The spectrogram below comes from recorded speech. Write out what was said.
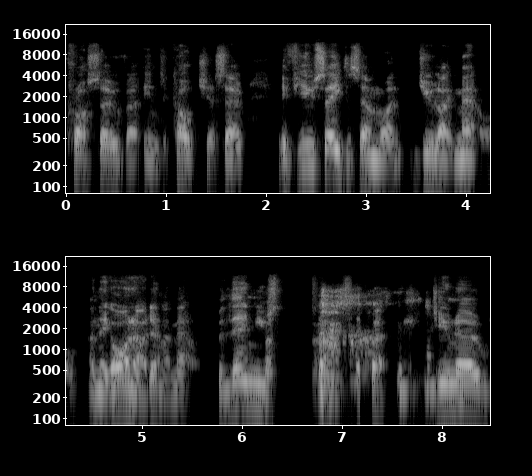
cross over into culture. So if you say to someone, "Do you like metal?" and they go, "Oh no, I don't like metal," but then you say, "But do you know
